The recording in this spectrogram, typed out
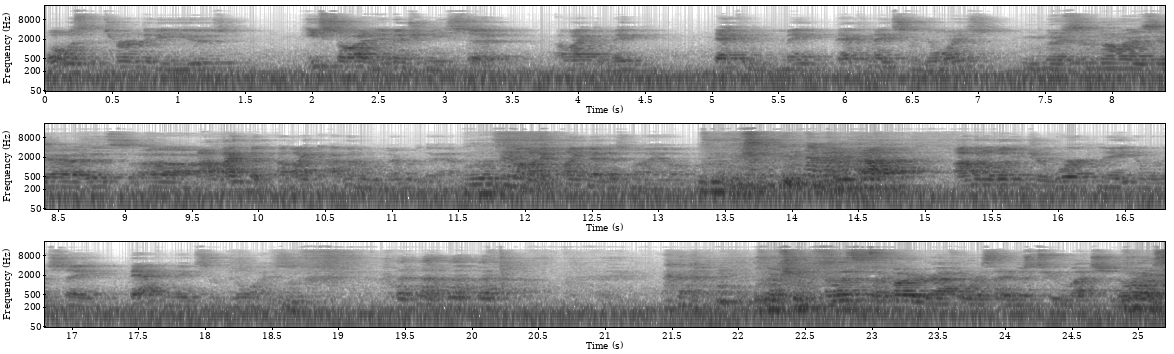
What was the term that he used? He saw an image and he said, I like to make, that can make, that can make some noise. Make some noise, yeah. It's uh, I like that. I like, I'm gonna remember that. I'm gonna claim that as my own. I'm gonna look at your work, Nate, and I'm gonna say, that can make some noise. Unless it's a photograph and we're saying there's too much noise.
